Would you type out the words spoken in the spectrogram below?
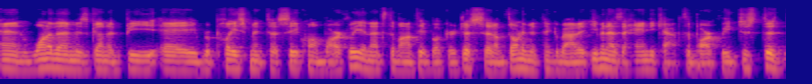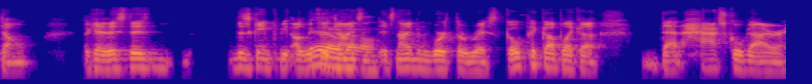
and one of them is going to be a replacement to Saquon Barkley, and that's Devontae Booker. Just sit him. Don't even think about it. Even as a handicap to Barkley, just, just don't. Okay, this this this game could be ugly for the Giants. No. It's not even worth the risk. Go pick up like a that Haskell guy or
